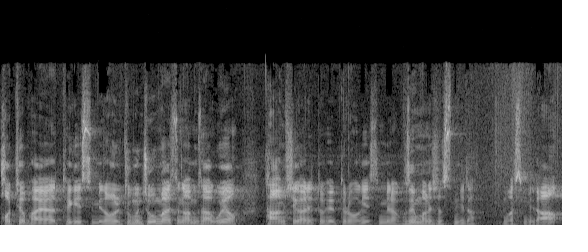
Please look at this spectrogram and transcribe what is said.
버텨봐야 되겠습니다. 오늘 두 분 좋은 말씀 감사하고요. 다음 시간에 또 뵙도록 하겠습니다. 고생 많으셨습니다. 고맙습니다.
